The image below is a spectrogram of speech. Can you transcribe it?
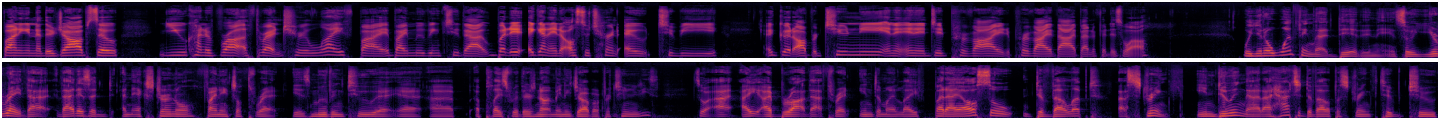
finding another job. So you kind of brought a threat into your life by by moving to that. But it, again, it also turned out to be a good opportunity, and it, and it did provide provide that benefit as well. Well, you know, one thing that did, and, so you're right that that is a, an external financial threat is moving to a, a, a place where there's not many job opportunities. So I, I, I brought that threat into my life, but I also developed a strength in doing that. I had to develop a strength to to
